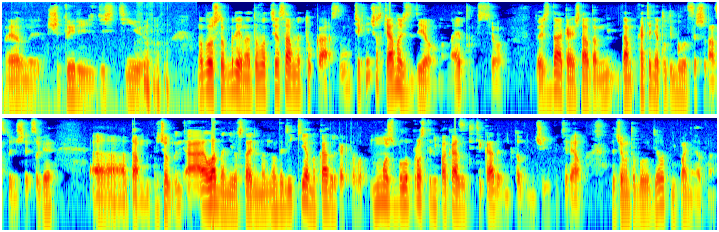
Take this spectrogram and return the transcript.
наверное, 4 из 10. Ну, потому что, блин, это вот те самые тукарс. Ну, технически оно сделано, на этом все. То есть, да, конечно, там, там, хотя нет, тут и было совершенно отстойнейшее ЦГ. А, там, причем, а, ладно, они вставили на, на далеке, но кадры как-то вот, ну, может было просто не показывать эти кадры, никто бы ничего не потерял. Зачем это было делать, непонятно.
